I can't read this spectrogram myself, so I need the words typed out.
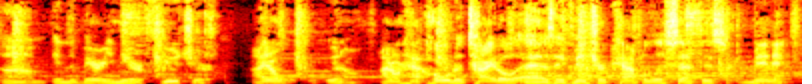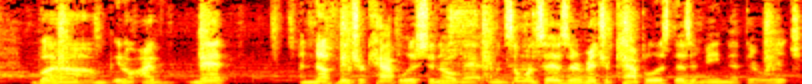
um, in the very near future. I don't, you know, I don't ha- hold a title as a venture capitalist at this minute, but um, you know, I've met enough venture capitalists to know that when someone says they're a venture capitalist doesn't mean that they're rich.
